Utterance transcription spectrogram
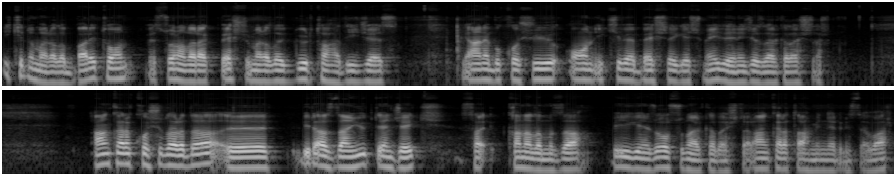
2 numaralı bariton ve son olarak 5 numaralı Gürtaha diyeceğiz. Yani bu koşuyu 12 ve 5 ile geçmeyi deneyeceğiz arkadaşlar. Ankara koşuları da e, birazdan yüklenecek kanalımıza. Bilginiz olsun arkadaşlar. Ankara tahminlerimiz de var.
